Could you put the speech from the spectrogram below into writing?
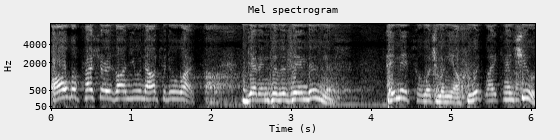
All the pressure is on you now to do what? Get into the same business. They made so much money off of it, why can't you?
